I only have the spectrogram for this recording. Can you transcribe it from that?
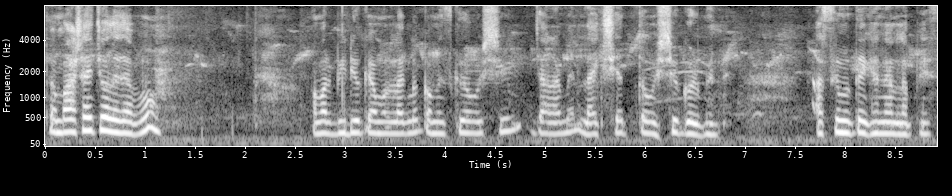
তো বাসায় চলে যাব। আমার ভিডিও কেমন লাগল কমেন্টস করে অবশ্যই জানাবেন লাইক শেয়ার তো অবশ্যই করবেন। আজকের মতো এখানে আল্লাহ হাফেজ।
